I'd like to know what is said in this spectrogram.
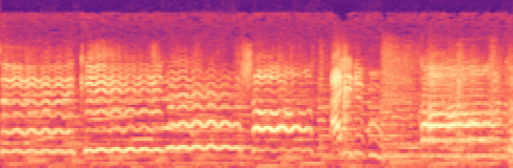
ce qui nous chante. Allez debout. Quand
